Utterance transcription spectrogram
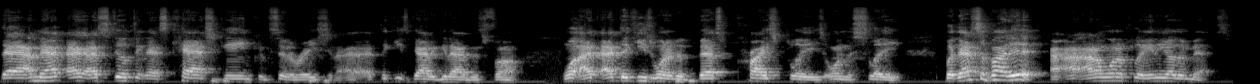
that I mean, I, I, still think that's cash game consideration. I, I think he's got to get out of this funk. Well, I, I, think he's one of the best price plays on the slate. But that's about it. I, I don't want to play any other Mets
